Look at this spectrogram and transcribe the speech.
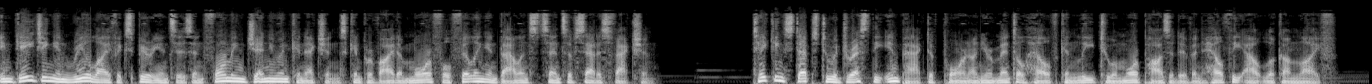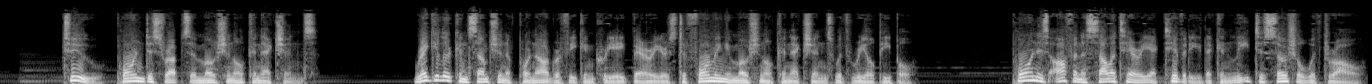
Engaging in real-life experiences and forming genuine connections can provide a more fulfilling and balanced sense of satisfaction. Taking steps to address the impact of porn on your mental health can lead to a more positive and healthy outlook on life. 2. Porn disrupts emotional connections. Regular consumption of pornography can create barriers to forming emotional connections with real people. Porn is often a solitary activity that can lead to social withdrawal.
